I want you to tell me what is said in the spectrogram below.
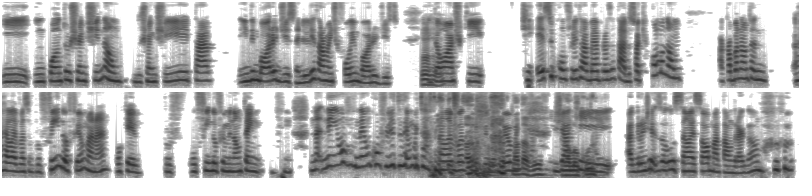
e enquanto o Shang-Chi não. O Shang-Chi tá indo embora disso, ele literalmente foi embora disso. Uhum. Então, eu acho que, que esse conflito é bem apresentado. Só que como não, acaba não tendo relevância pro fim do filme, né? Porque pro, o fim do filme não tem. nenhum, nenhum conflito tem muita relevância no fim do filme. Nada a ver. Já que a grande resolução é só matar um dragão.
